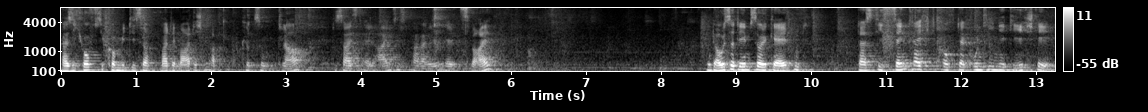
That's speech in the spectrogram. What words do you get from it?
Also ich hoffe, Sie kommen mit dieser mathematischen Abkürzung klar. Das heißt, L1 ist parallel L2. Und außerdem soll gelten, dass die senkrecht auf der Grundlinie G stehen.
